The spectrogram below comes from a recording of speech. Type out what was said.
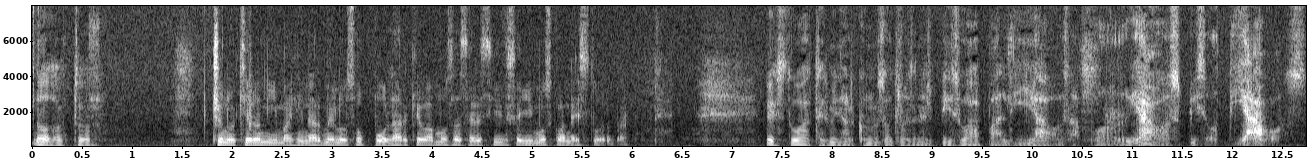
No, doctor. Yo no quiero ni imaginarme el oso polar que vamos a hacer si seguimos con esto, hermano. Esto va a terminar con nosotros en el piso apaleados, aporreados, pisoteados.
